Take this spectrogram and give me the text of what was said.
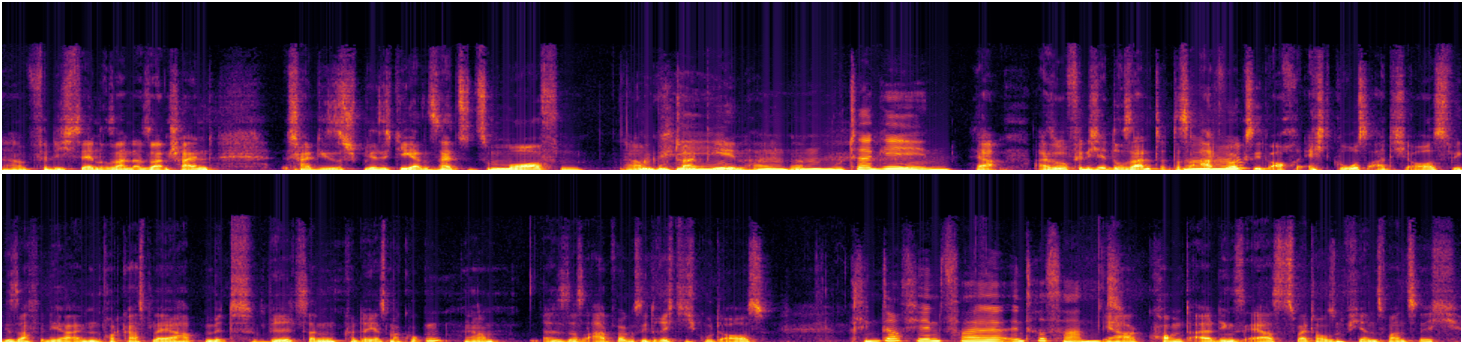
Ja, Finde ich sehr interessant. Also anscheinend scheint dieses Spiel sich die ganze Zeit so zu morphen. Ja, Okay. Mutagen halt. Ne? Mhm, Mutagen. Ja, also finde ich interessant. Das Artwork sieht auch echt großartig aus. Wie gesagt, wenn ihr einen Podcast-Player habt mit Bild, dann könnt ihr jetzt mal gucken. Ja, also das Artwork sieht richtig gut aus. Klingt auf jeden Fall interessant. Ja, kommt allerdings erst 2024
